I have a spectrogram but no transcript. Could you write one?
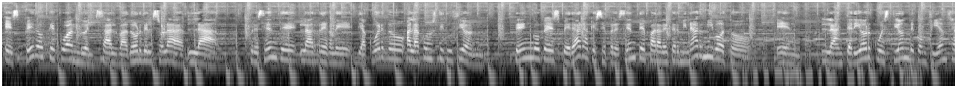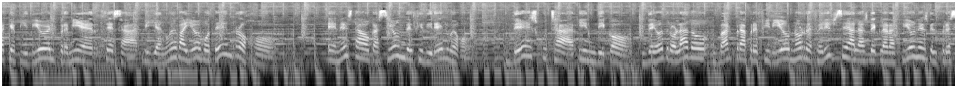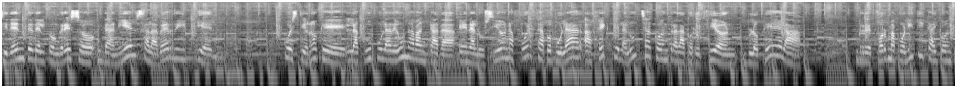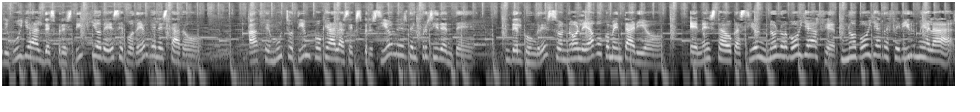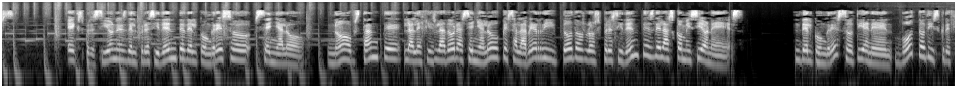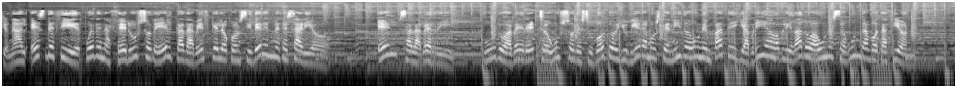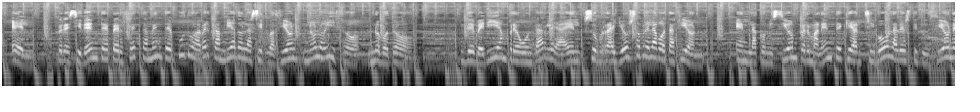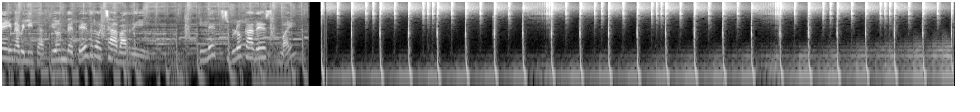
Espero que cuando el Salvador del Solar, la presente, la arregle, de acuerdo a la Constitución. Tengo que esperar a que se presente para determinar mi voto. En la anterior cuestión de confianza que pidió el Premier, César Villanueva yo voté en rojo. En esta ocasión decidiré luego de escuchar, indicó. De otro lado, Bartra prefirió no referirse a las declaraciones del presidente del Congreso, Daniel Salaverry, quien cuestionó que la cúpula de una bancada, en alusión a Fuerza Popular, afecte la lucha contra la corrupción, bloquee la reforma política y contribuya al desprestigio de ese poder del Estado. Hace mucho tiempo que a las expresiones del presidente del Congreso no le hago comentario. En esta ocasión no lo voy a hacer, no voy a referirme a las expresiones del presidente del Congreso, señaló. No obstante, la legisladora señaló que Salaverry y todos los presidentes de las comisiones del Congreso tienen voto discrecional, es decir, pueden hacer uso de él cada vez que lo consideren necesario. Él, Salaverry, pudo haber hecho uso de su voto y hubiéramos tenido un empate y habría obligado a una segunda votación. El presidente perfectamente pudo haber cambiado la situación, no lo hizo, no votó. Deberían preguntarle a él, subrayó sobre la votación. En la comisión permanente que archivó la destitución e inhabilitación de Pedro Chavarri. Let's block this, why?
